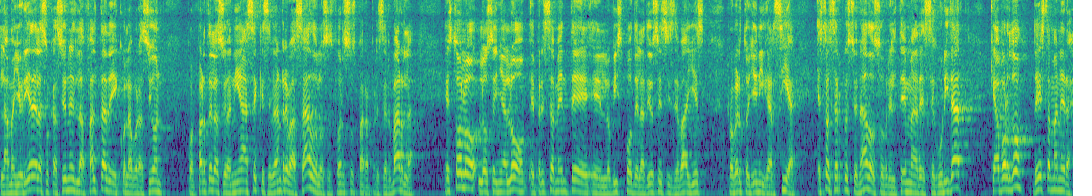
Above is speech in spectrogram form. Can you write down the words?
la mayoría de las ocasiones la falta de colaboración por parte de la ciudadanía hace que se vean rebasados los esfuerzos para preservarla. Esto lo, señaló eh, precisamente el obispo de la diócesis de Valles, Roberto Jenny García. Esto al ser cuestionado sobre el tema de seguridad, que abordó de esta manera.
